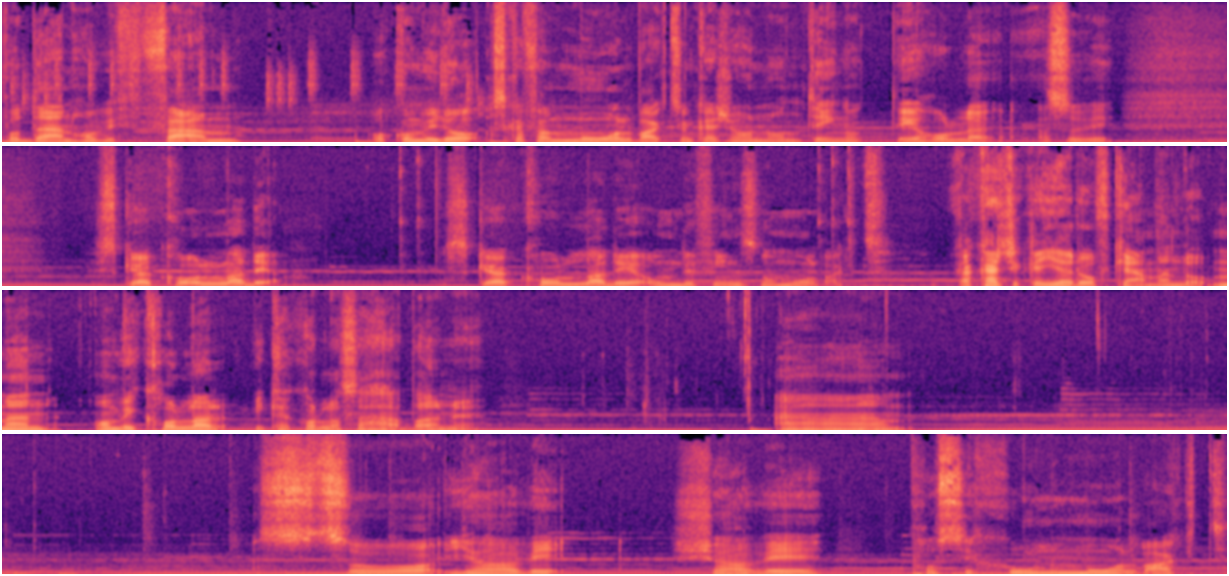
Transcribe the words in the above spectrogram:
på den har vi fem och om vi då skaffar målvakt som kanske har någonting åt det hållet. Alltså vi ska jag kolla det? Ska jag kolla det om det finns någon målvakt? Jag kanske kan göra det off cam ändå, men om vi kollar. Vi kan kolla så här bara nu. Uh, så gör vi, kör vi position målvakt.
